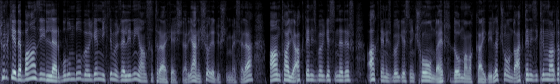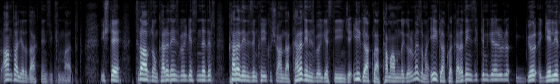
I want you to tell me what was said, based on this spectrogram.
Türkiye'de bazı iller bulunduğu bölgenin iklim özelliğini yansıtır arkadaşlar. Yani şöyle düşünün mesela. Antalya Akdeniz bölgesindedir. Akdeniz bölgesinin çoğunda, hepsi de olmamak kaydıyla çoğunda Akdeniz iklim vardır. Antalya'da da Akdeniz iklim vardır. İşte Trabzon Karadeniz bölgesindedir. Karadeniz'in kıyı kuşağında Karadeniz bölgesi deyince ilk akla tamamında görülmez ama ilk akla Karadeniz iklimi görülür- gö- gelir.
